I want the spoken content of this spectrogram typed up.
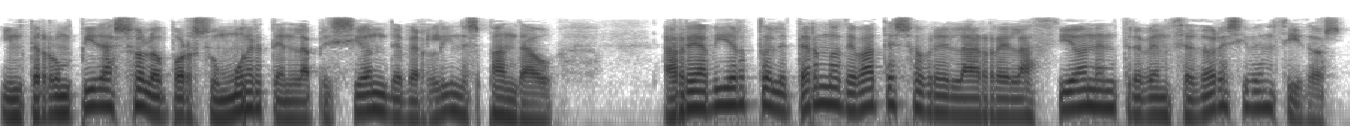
interrumpida sólo por su muerte en la prisión de Berlín-Spandau, ha reabierto el eterno debate sobre la relación entre vencedores y vencidos.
